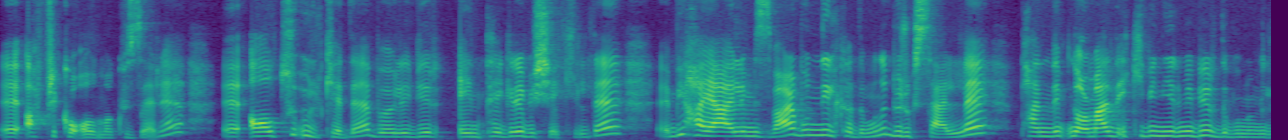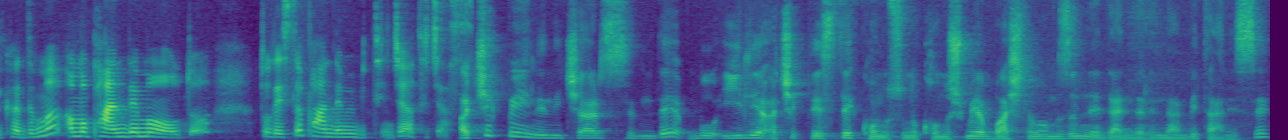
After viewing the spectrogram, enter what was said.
e, Afrika olmak üzere 6 ülkede böyle bir entegre bir şekilde e, bir hayalimiz var. Bunun ilk adımını Brüksel'le pandemi normalde 2021'di bunun ilk adımı ama pandemi oldu. Dolayısıyla pandemi bitince atacağız. Açık beynin içerisinde bu iyiliğe açık destek konusunu konuşmaya başlamamızın nedenlerinden bir tanesi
